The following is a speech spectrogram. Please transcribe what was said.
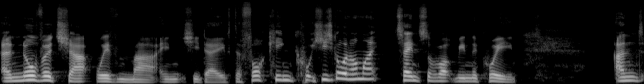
another chat with Matt, isn't she, Dave? The fucking queen. She's going on like saying stuff about being the queen, and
